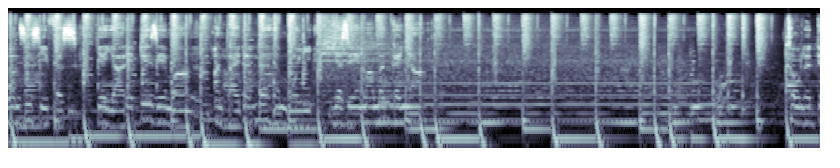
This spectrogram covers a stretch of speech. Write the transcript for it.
ወንዝ ሲፈስ የያሬድ ዜማ አንተ አይደለህም ወይ የዜማ መገኛ ትውልዴ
